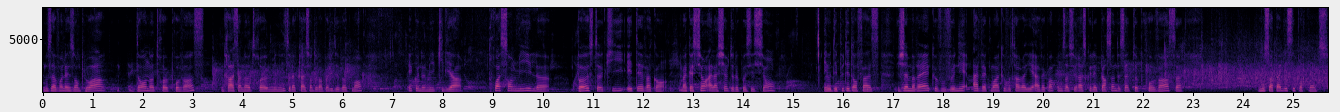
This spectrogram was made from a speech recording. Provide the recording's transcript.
Nous avons les emplois dans notre province grâce à notre ministre de la Création de l'Emploi et du Développement économique. Il y a 300 000 postes qui étaient vacants. Ma question à la chef de l'opposition et aux députés d'en face. J'aimerais que vous veniez avec moi, que vous travailliez avec moi pour nous assurer à ce que les personnes de cette province ne soient pas laissées pour compte.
